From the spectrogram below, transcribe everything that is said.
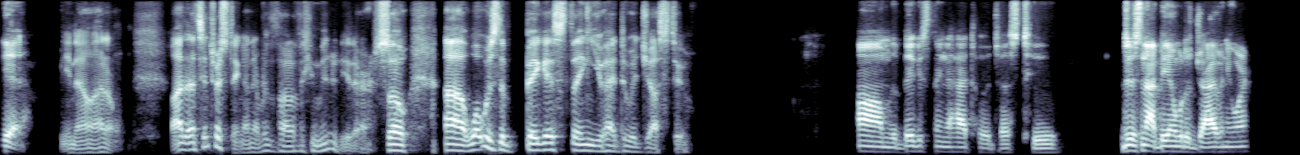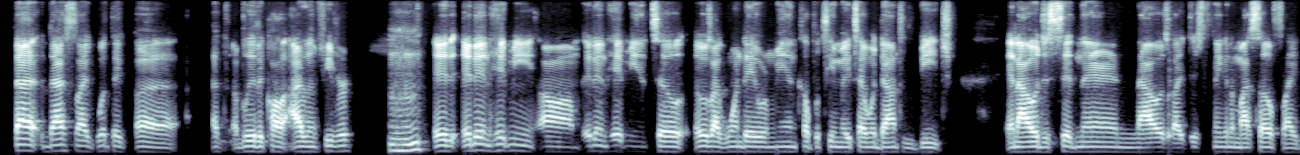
yeah, you know i don't uh, that's interesting. I never thought of the humidity there. So uh what was the biggest thing you had to adjust to? Um, the biggest thing I had to adjust to, just not being able to drive anywhere. That that's like what they uh, I, believe they call it island fever. mm-hmm. It it didn't hit me. Um, it didn't hit me until it was like one day where me and a couple teammates I went down to the beach, and I was just sitting there, and I was like just thinking to myself, like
